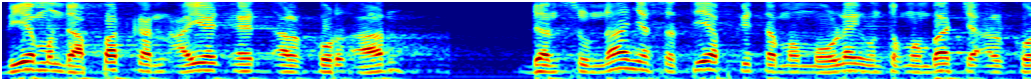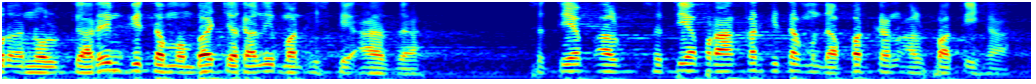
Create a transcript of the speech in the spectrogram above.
dia mendapatkan ayat-ayat Al-Quran dan sunnahnya setiap kita memulai untuk membaca Al-Quranul Karim kita membaca kalimat isti'adzah. Setiap setiap rakaat kita mendapatkan Al-Fatihah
